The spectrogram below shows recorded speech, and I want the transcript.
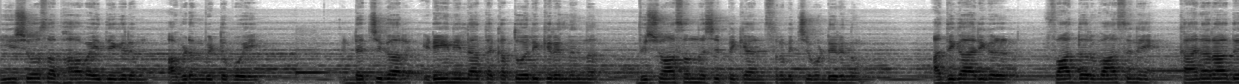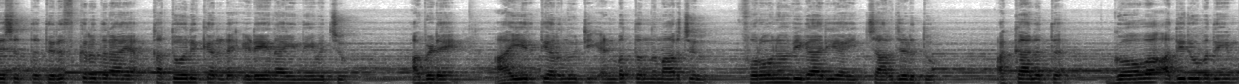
ഈശോ സഭാ വൈദികരും അവിടം വിട്ടുപോയി. ഡച്ചുകാർ ഇടയിനില്ലാത്ത കത്തോലിക്കരിൽ നിന്ന് വിശ്വാസം നശിപ്പിക്കാൻ ശ്രമിച്ചുകൊണ്ടിരുന്നു. അധികാരികൾ ഫാദർ വാസിനെ കാനറാദേശത്ത് തിരസ്കൃതരായ കത്തോലിക്കരുടെ ഇടയനായി നിയമിച്ചു. അവിടെ ആയിരത്തി അറുന്നൂറ്റി എൺപത്തൊന്ന് മാർച്ചിൽ ഫൊറോനോ വികാരിയായി ചാർജ് എടുത്തു. അക്കാലത്ത് ഗോവ അതിരൂപതയും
